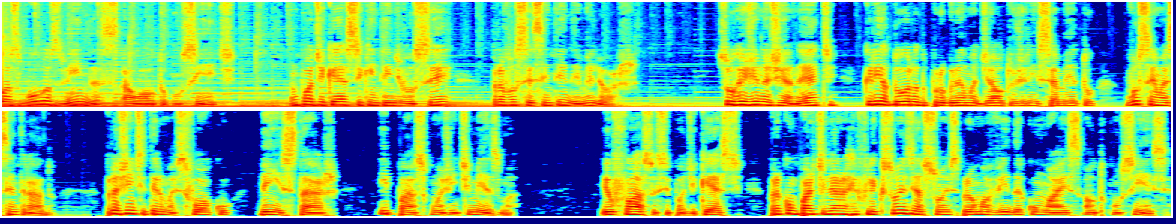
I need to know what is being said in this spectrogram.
as boas-vindas ao Autoconsciente, um podcast que entende você para você se entender melhor. Sou Regina Gianetti, criadora do programa de autogerenciamento Você Mais Centrado, para a gente ter mais foco, bem-estar e paz com a gente mesma. Eu faço esse podcast para compartilhar reflexões e ações para uma vida com mais autoconsciência.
